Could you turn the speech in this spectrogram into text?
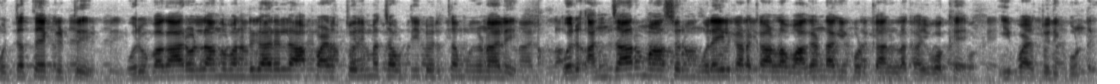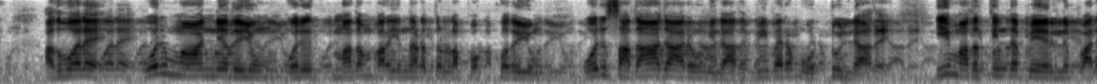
മുറ്റത്തേക്ക് ഇട്ട് ഒരു ഉപകാരമില്ല എന്ന് പറഞ്ഞിട്ട് കാര്യമില്ല. ആ പഴത്തൊലിമ ചവിട്ടിയിട്ട് ഒരുത്തം വീണാൽ ഒരു അഞ്ചാറ് മാസം ഒരു മുലയിൽ കിടക്കാനുള്ള വക ഉണ്ടാക്കി കൊടുക്കാനുള്ള കഴിവൊക്കെ ഈ പഴത്തൊലിക്കുണ്ട്. അതുപോലെ ഒരു മാന്യതയും ഒരു മതം പറയുന്നിടത്തുള്ള പക്വതയും ഒരു സദാചാരവും ഇല്ലാതെ വിവരം ഒട്ടുമില്ലാതെ ഈ മതത്തിന്റെ പേരിൽ പല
